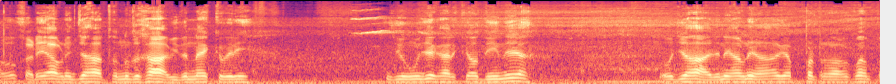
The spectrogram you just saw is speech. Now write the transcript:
ਉਹ ਖੜੇ ਆਪਣੇ ਜਹਾਜ਼, ਤੁਹਾਨੂੰ ਦਿਖਾ ਵੀ ਦਿੰਨਾ ਇੱਕ ਵਾਰੀ। ਜਿਉਂ ਜੇ ਕਰਕੇ ਉਹ ਦੀਂਦੇ ਆ। ਉਹ ਜਹਾਜ਼ ਨੇ ਆਪਣੇ ਆ ਗਿਆ ਪੈਟਰੋਲ ਪੰਪ।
